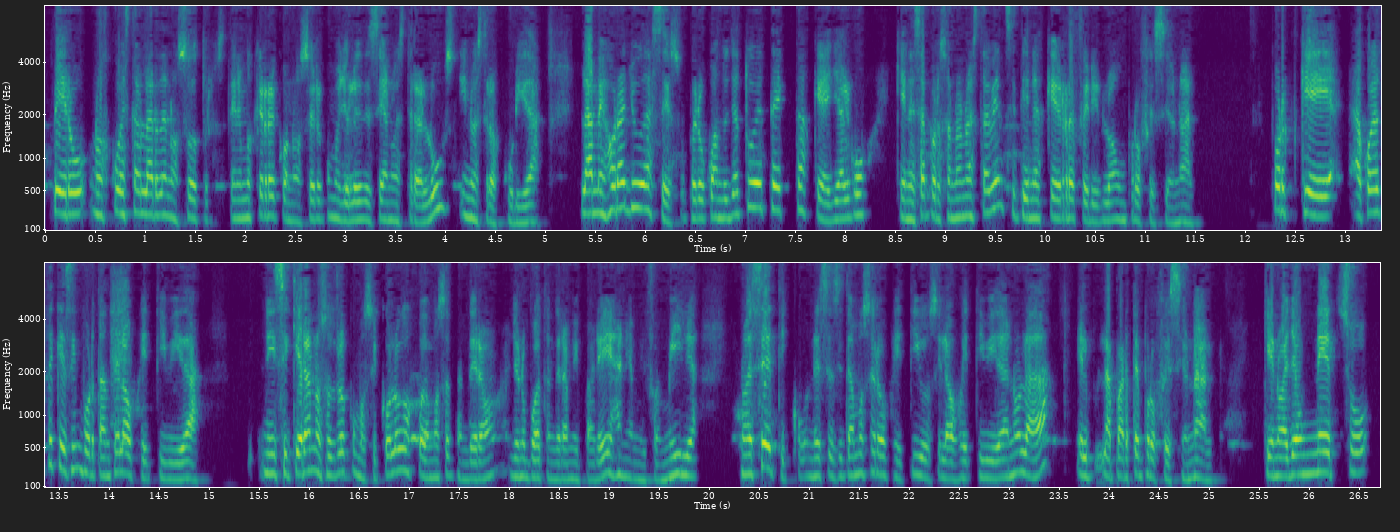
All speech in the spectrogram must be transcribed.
pero nos cuesta hablar de nosotros. Tenemos que reconocer, como yo les decía, nuestra luz y nuestra oscuridad. La mejor ayuda es eso, pero cuando ya tú detectas que hay algo que en esa persona no está bien, sí tienes que referirlo a un profesional. Porque acuérdate que es importante la objetividad ni siquiera nosotros como psicólogos podemos atender a, yo no puedo atender a mi pareja ni a mi familia, no es ético, necesitamos ser objetivos y la objetividad no la da la parte profesional, que no haya un nexo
